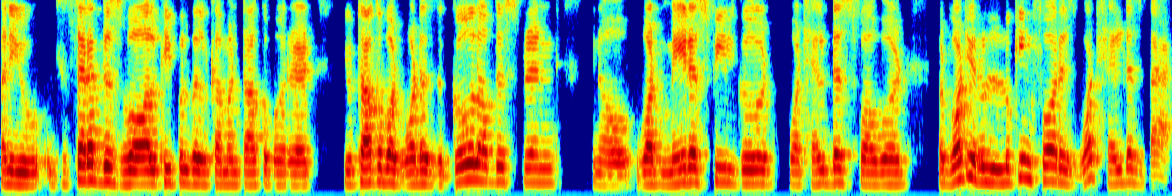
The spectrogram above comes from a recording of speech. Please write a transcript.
and you set up this wall, people will come and talk about it. You talk about what is the goal of this sprint, you know, what made us feel good, what helped us forward, but what you're looking for is what held us back,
